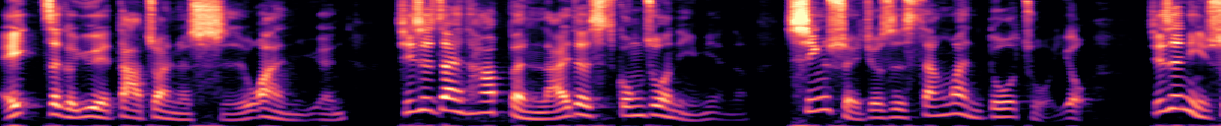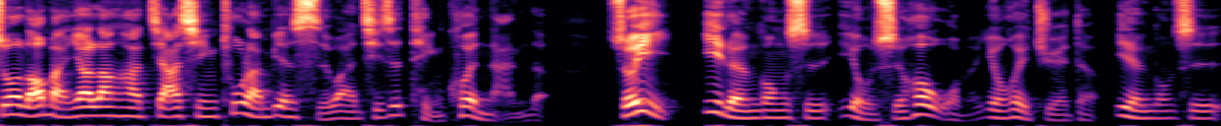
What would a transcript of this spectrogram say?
诶，这个月大赚了十万元。其实，在她本来的工作里面呢，薪水就是三万多左右。其实你说老板要让他加薪，突然变十万，其实挺困难的。所以艺人公司有时候我们又会觉得，艺人公司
